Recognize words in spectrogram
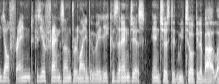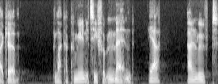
your friend, because your friends aren't reliable really, because they're envious. Interested in me talking about like a like a community for men. Yeah. and we've t-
